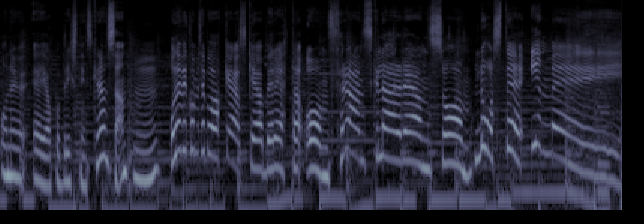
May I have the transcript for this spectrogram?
Och nu är jag på bristningsgränsen. Mm. Och när vi kommer tillbaka ska jag berätta om franskläraren som låste in mig.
